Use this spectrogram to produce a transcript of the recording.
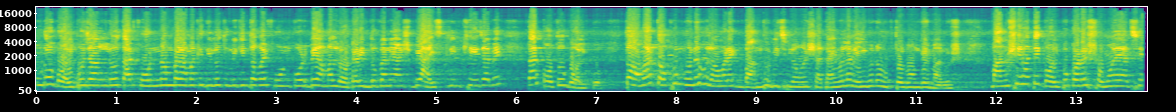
পুরো গল্প জানলো, তার ফোন নাম্বার আমাকে দিল, তুমি কিন্তু আমায় ফোন করবে, আমার লটারির দোকানে আসবে আইসক্রিম খেয়ে যাবে। তার কত গল্প। তো আমার তখন মনে হলো, আমার এক বান্ধবী ছিল আমার সাথে, আমি বললাম, এই হলো উত্তরবঙ্গের মানুষ। মানুষের হাতে গল্প করার সময় আছে।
